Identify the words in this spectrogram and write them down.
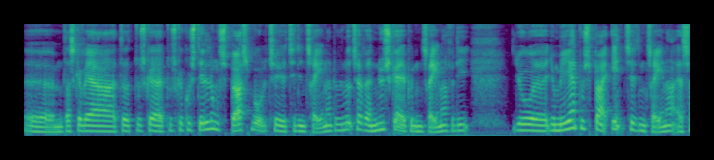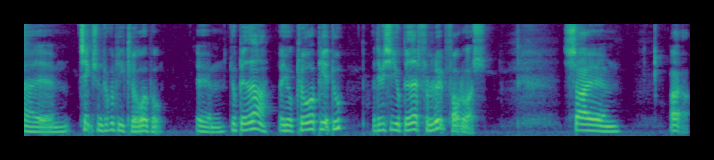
Øh, der skal være, der, du, skal, du skal kunne stille nogle spørgsmål til, til din træner. Du er nødt til at være nysgerrig på din træner, fordi jo, øh, jo mere du spørger ind til din træner, altså øh, ting, som du kan blive klogere på, øh, jo bedre og jo klogere bliver du. Og det vil sige, jo bedre et forløb får du også. Så, øh, og,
